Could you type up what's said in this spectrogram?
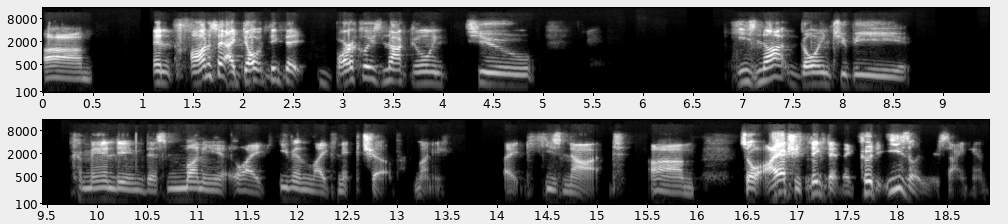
Um, and honestly, I don't think that Barkley's not going to. He's not going to be commanding this money like even like Nick Chubb money. Like he's not. Um, so I actually think that they could easily resign him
